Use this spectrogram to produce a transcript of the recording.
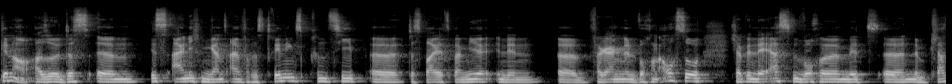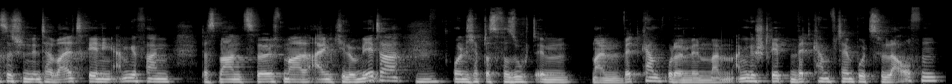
Genau, also das ähm, ist eigentlich ein ganz einfaches Trainingsprinzip. Äh, das war jetzt bei mir in den äh, vergangenen Wochen auch so. Ich habe in der ersten Woche mit äh, einem klassischen Intervalltraining angefangen. Das waren zwölf mal ein Kilometer mhm. und ich habe das versucht in meinem Wettkampf oder in meinem angestrebten Wettkampftempo zu laufen.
